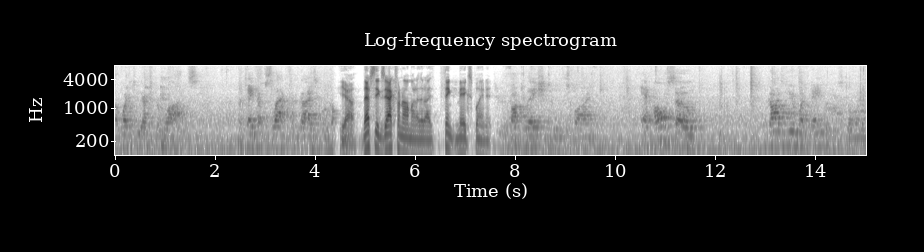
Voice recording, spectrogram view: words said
uh, one or two extra wives, or take up slack for the guys who gone. Yeah, that's the exact phenomena that I think may explain it. The population decline. And also, God's view of what David was doing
